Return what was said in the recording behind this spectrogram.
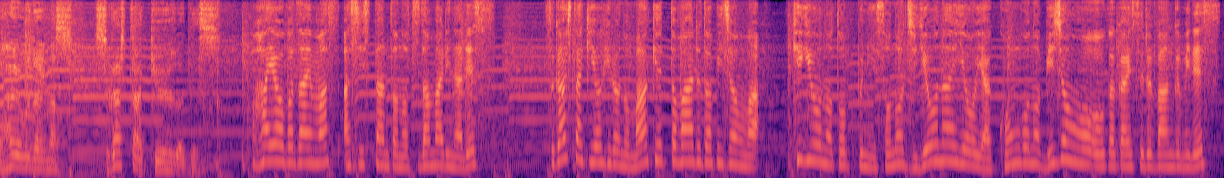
おはようございます。菅下清弘です。おはようございます。アシスタントの津田まりなです。菅下清弘のマーケットワールドビジョンは企業のトップにその事業内容や今後のビジョンをお伺いする番組です。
